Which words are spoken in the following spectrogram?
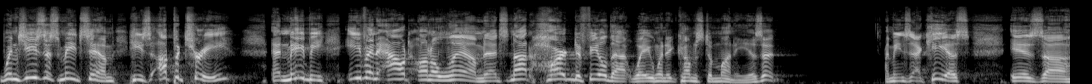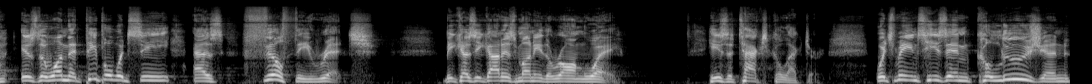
when Jesus meets him, he's up a tree and maybe even out on a limb. It's not hard to feel that way when it comes to money, is it? I mean, Zacchaeus is, uh, is the one that people would see as filthy rich because he got his money the wrong way. He's a tax collector, which means he's in collusion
